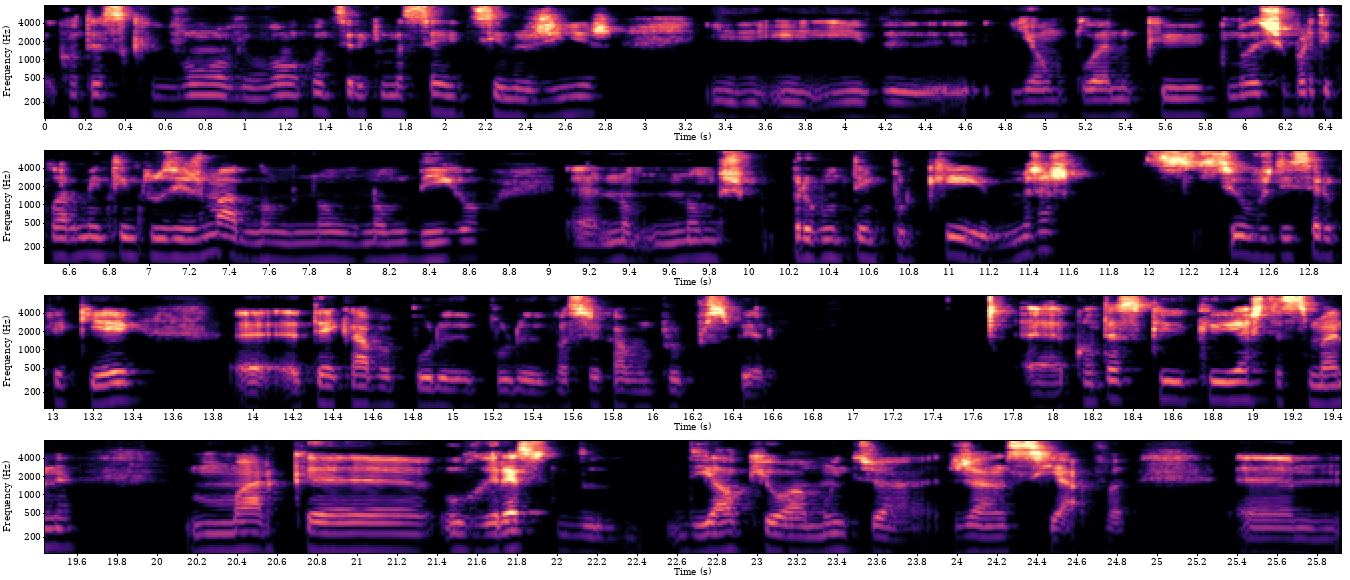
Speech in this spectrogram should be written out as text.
acontece que vão, vão acontecer aqui uma série de sinergias e, e, e, de, e é um plano que, que, me deixa particularmente entusiasmado. Não, não, não me digam, não, não me perguntem porquê, mas acho que se eu vos disser o que é que é, até acaba por, por vocês acabam por perceber. acontece que, que esta semana marca o regresso de, de, algo que eu há muito já, já ansiava. Um,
